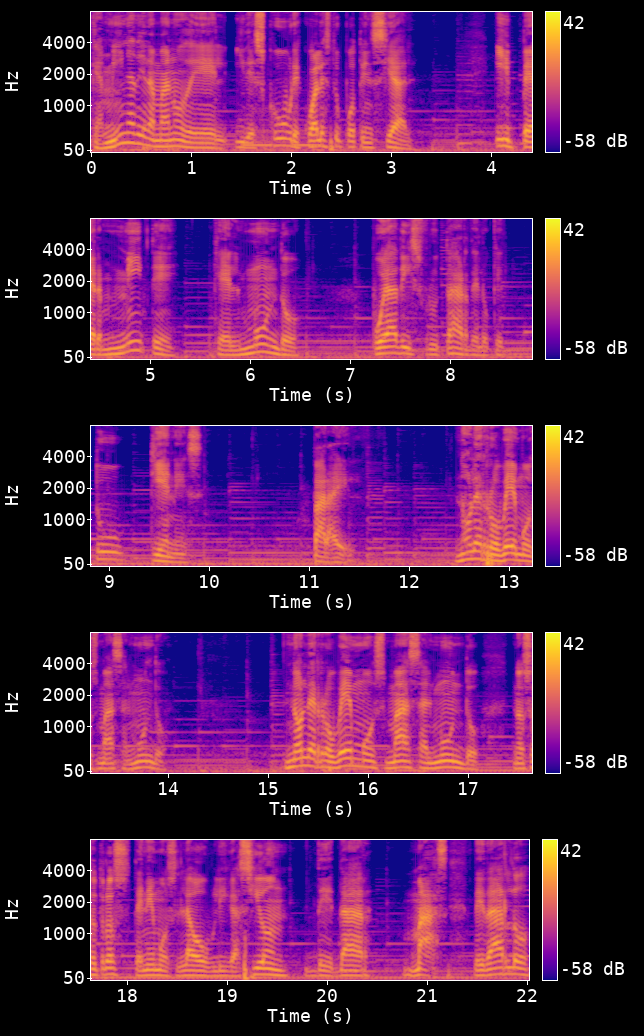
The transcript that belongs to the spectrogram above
Camina de la mano de Él y descubre cuál es tu potencial y permite que el mundo pueda disfrutar de lo que tú tienes para Él. No le robemos más al mundo. No le robemos más al mundo. Nosotros tenemos la obligación de dar más, de darlo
